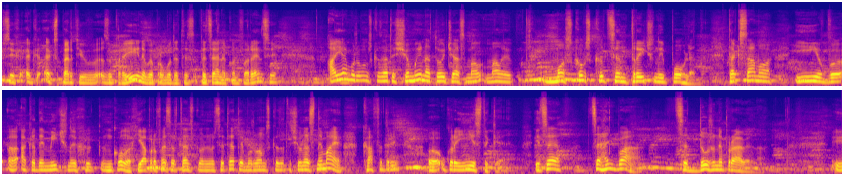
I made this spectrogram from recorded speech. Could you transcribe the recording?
всіх ек- експертів з України. Ви проводите спеціальні конференції. А я можу вам сказати, що ми на той час мал- мали московськоцентричний погляд. Так само і в е, академічних колах. Я професор Стенського університету і можу вам сказати, що у нас немає кафедри е, україністики. І це, це ганьба, це дуже неправильно. І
